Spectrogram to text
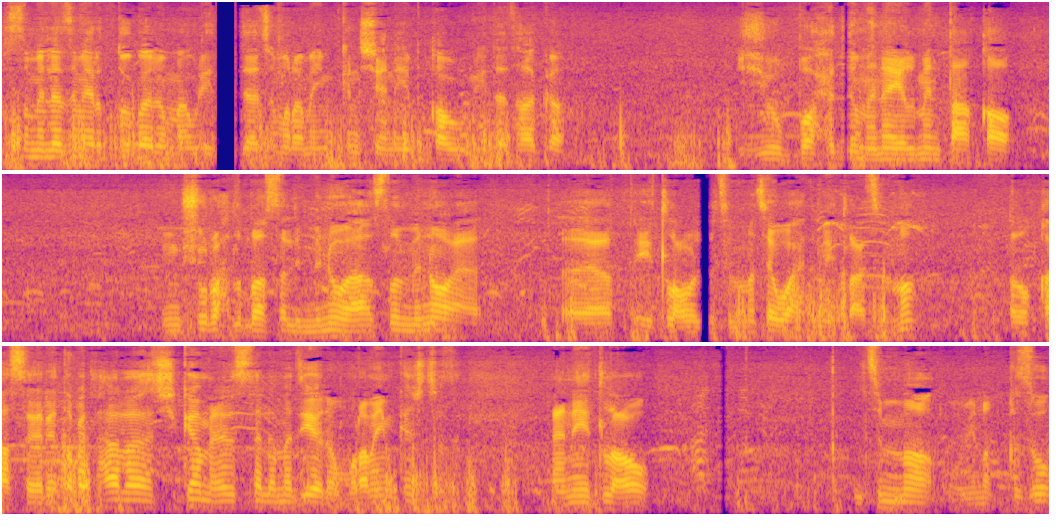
خصهم لازم يردوا بالهم مع وليداتهم راه ما يمكنش يعني يبقاو وليدات هكا. يجيو بوحدهم هنايا المنطقة. يمشيو لواحد البلاصة اللي ممنوعة أصلا ممنوع آه، يطلعوا لتما. حتى واحد ما يطلع تما. القاصرين طبيعة الحال هادشي كامل على السلامة ديالهم. راه ما يمكنش يعني يطلعوا لتما وينقزوا.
